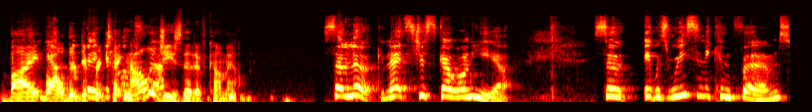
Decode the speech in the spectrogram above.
by yeah, all the I'm different technologies that. that have come out. So, look, let's just go on here. So, it was recently confirmed,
